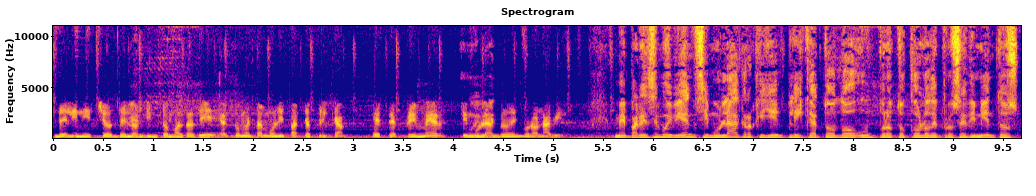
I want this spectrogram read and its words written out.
del inicio de los síntomas. Así es como en Tamaulipas se aplica este primer simulacro de coronavirus. Me parece muy bien, simulacro que ya implica todo un protocolo de procedimientos.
